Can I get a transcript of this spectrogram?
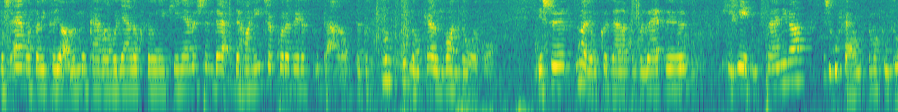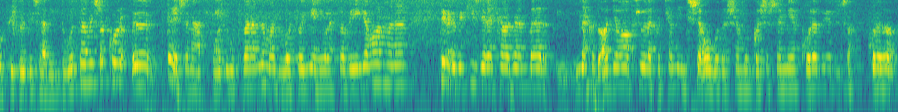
most elmondtam itt, hogy a munkával hogy állok, szóval én kényelmesen, de, de ha nincs, akkor azért azt utálom. Tehát azt tud, tudnom kell, hogy van dolgom. És nagyon közel lakunk az erdőhöz, hét utcányira, és akkor felhúztam a futócipőt, és elindultam, és akkor ö, teljesen átfordult velem. Nem az volt, hogy milyen jó lesz a vége van, hanem tényleg az egy kisgyerekkel az embernek az agya, főleg, hogyha nincs se óvoda, se munka, se semmi, akkor azért akkor az a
